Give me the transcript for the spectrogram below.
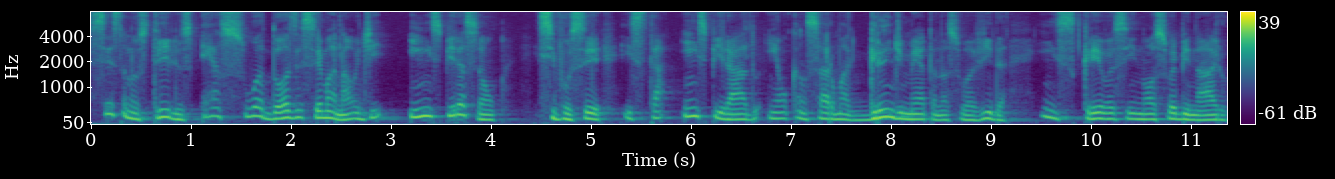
Sexta nos Trilhos é a sua dose semanal de inspiração. E se você está inspirado em alcançar uma grande meta na sua vida, inscreva-se em nosso webinário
